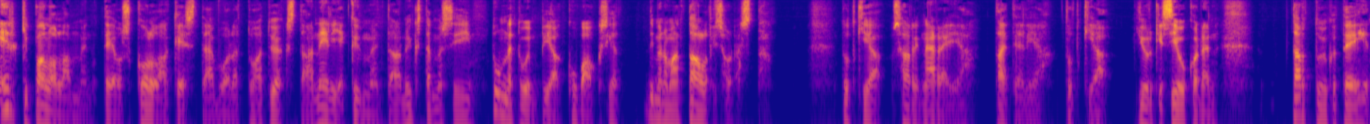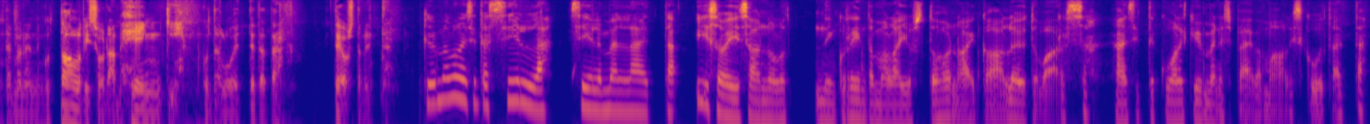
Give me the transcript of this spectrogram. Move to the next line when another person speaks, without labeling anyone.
Erkki Palolammen teos Kollaa kestää vuodelta 1940 on yksi tämmöisiä tunnetuimpia kuvauksia nimenomaan talvisodasta. Tutkija Sari Näre ja taiteilija, tutkija Jyrki Siukonen, tarttuiko teihin tämmöinen niin talvisodan henki, kun te luitte tätä teosta nyt?
Kyllä mä luin sitä sillä silmällä, että iso isä on ollut niin kuin rintamalla just tuohon aikaan löytövaarassa. Hän sitten kuoli 10. päivä maaliskuuta, että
